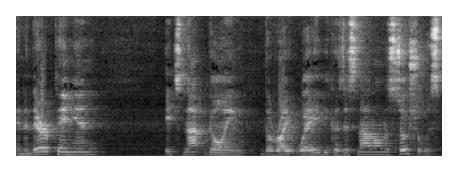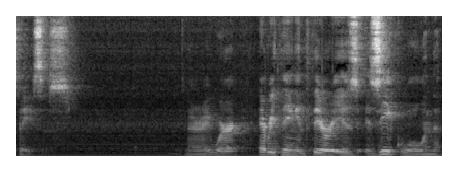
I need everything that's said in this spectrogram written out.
And in their opinion, it's not going the right way because it's not on a socialist basis. All right, where everything in theory is, is equal and the,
